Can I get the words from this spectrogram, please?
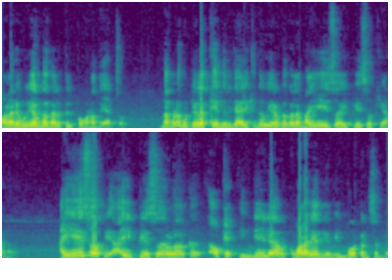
വളരെ ഉയർന്ന തലത്തിൽ പോകണമെന്ന് വിചാരിച്ചു. നമ്മുടെ കുട്ടികളൊക്കെ എന്ന് വിചാരിക്കുന്ന ഉയർന്ന തലം ഐ എ എസും ഐ പി എസും ഒക്കെയാണ്. ഐ എസും ഐ പി എസും ഉള്ളവർക്ക് ഓക്കെ ഇന്ത്യയിൽ അവർക്ക് വളരെയധികം ഇമ്പോർട്ടൻസ് ഉണ്ട്.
